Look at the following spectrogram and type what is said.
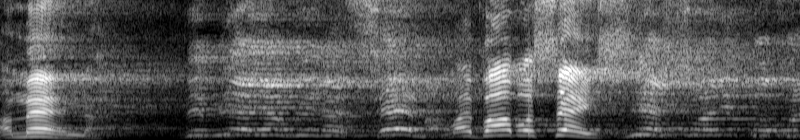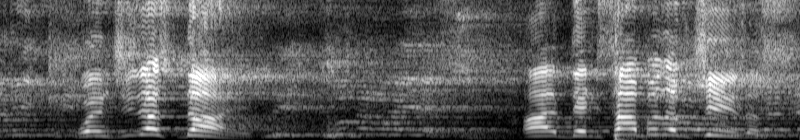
Amen. Biblia yangu inasema My Bible says when Jesus died, mitume wa Yesu, uh, the disciples of Jesus,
